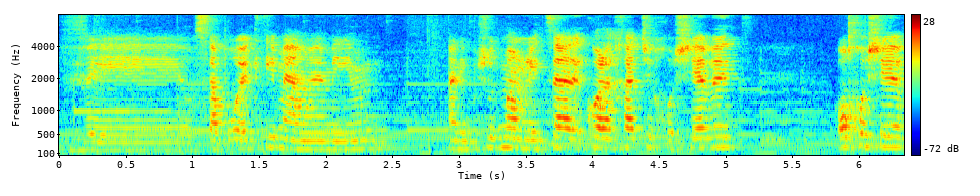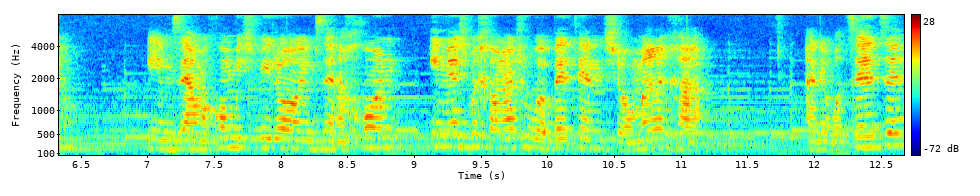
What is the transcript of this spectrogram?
ועושה פרויקטים מהממים. אני פשוט ממליצה לכל אחד שחושבת או חושב אם זה המקום בשבילו, אם זה נכון, אם יש בך משהו בבטן שאומר לך, אני רוצה את זה,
